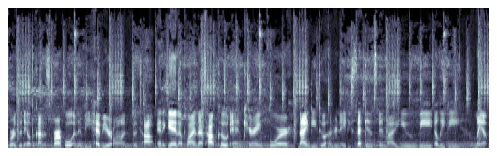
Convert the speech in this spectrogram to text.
for the nail to kind of sparkle and then be heavier on the top. And again, applying that top coat and curing for 90 to 180 seconds in my UV LED lamp.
